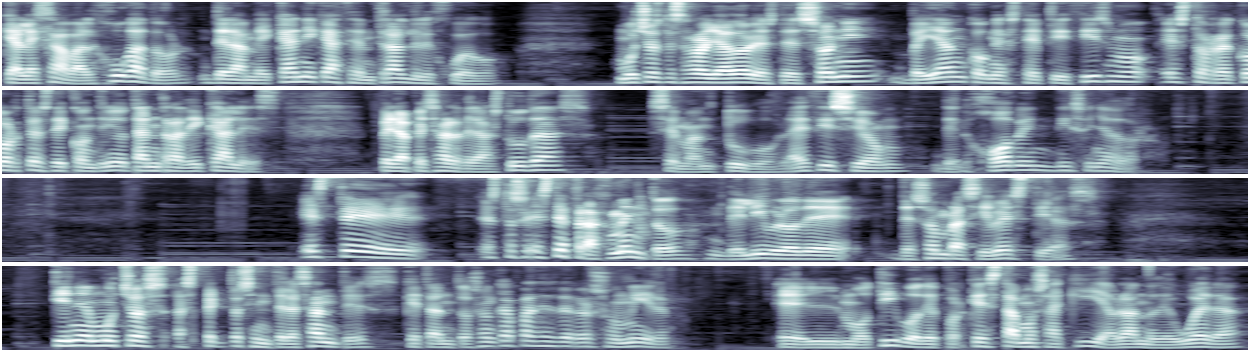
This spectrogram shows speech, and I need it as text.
que alejaba al jugador de la mecánica central del juego. Muchos desarrolladores de Sony veían con escepticismo estos recortes de contenido tan radicales, pero a pesar de las dudas, se mantuvo la decisión del joven diseñador. Este, este fragmento del libro de, de Sombras y Bestias tiene muchos aspectos interesantes que tanto son capaces de resumir el motivo de por qué estamos aquí hablando de Ueda,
